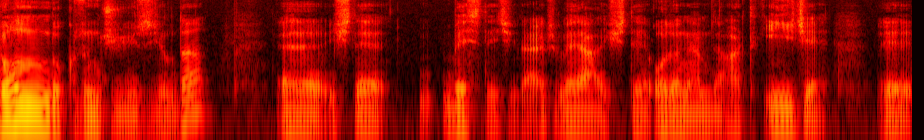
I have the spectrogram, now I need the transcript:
19. yüzyılda e, işte besteciler veya işte o dönemde artık iyice e,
